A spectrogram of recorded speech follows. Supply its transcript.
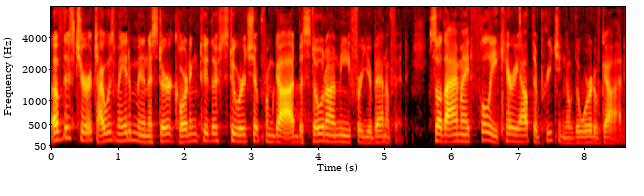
Of this church I was made a minister according to the stewardship from God bestowed on me for your benefit, so that I might fully carry out the preaching of the word of God.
